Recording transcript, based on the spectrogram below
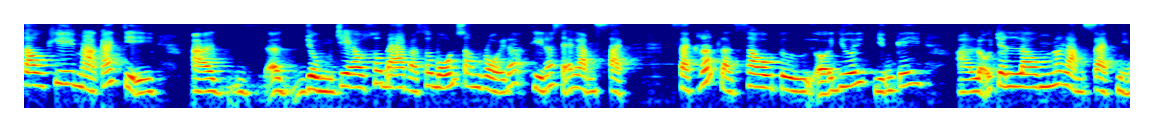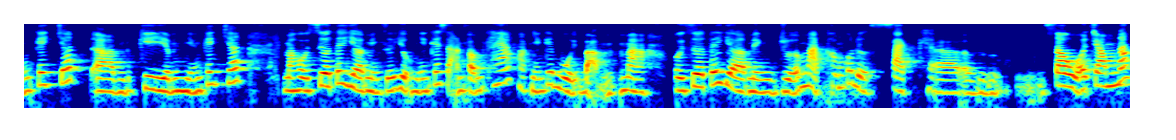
sau khi mà các chị à, à, dùng gel số 3 và số 4 xong rồi đó thì nó sẽ làm sạch. Sạch rất là sâu từ ở dưới những cái à, lỗ chân lông nó làm sạch những cái chất à, kiềm những cái chất mà hồi xưa tới giờ mình sử dụng những cái sản phẩm khác hoặc những cái bụi bặm mà hồi xưa tới giờ mình rửa mặt không có được sạch à, sâu ở trong đó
